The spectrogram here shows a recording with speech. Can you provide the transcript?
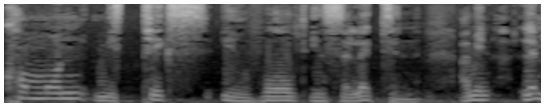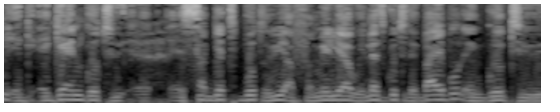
common mistakes involved in selecting? I mean, let me again go to a, a, subject both of you are familiar with. Let's go to the Bible and go to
